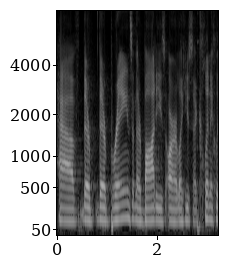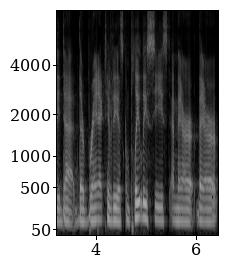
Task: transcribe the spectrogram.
have their their brains and their bodies are like you said clinically dead. Their brain activity has completely ceased and they're they're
